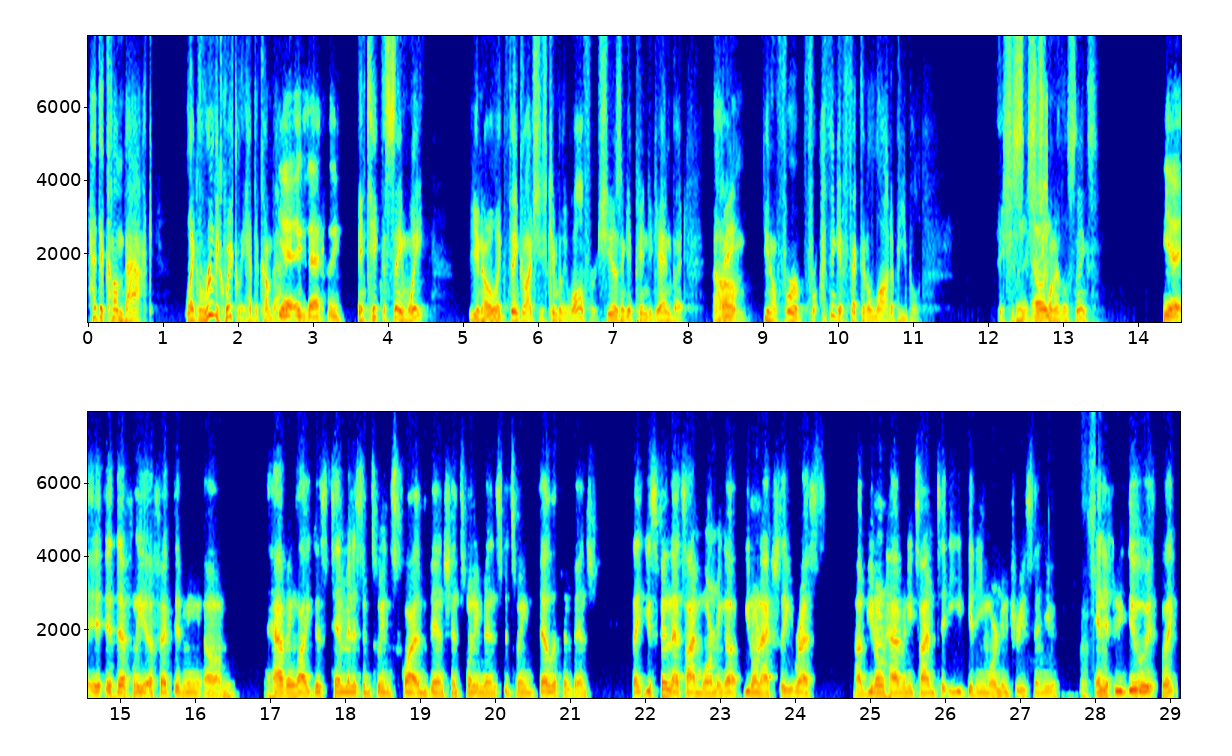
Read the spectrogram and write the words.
had to come back like really quickly, had to come back. Yeah, exactly. And take the same weight. You know, mm-hmm. like thank God she's Kimberly Walford. She doesn't get pinned again. But um, right. you know, for, for I think it affected a lot of people. It's just it's just oh, one of those things. Yeah, it, it definitely affected me. Um, having like just 10 minutes in between squat and bench and 20 minutes between deadlift and bench like you spend that time warming up. You don't actually rest. Um, you don't have any time to eat, get any more nutrients in you. That's and true. if you do it, like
